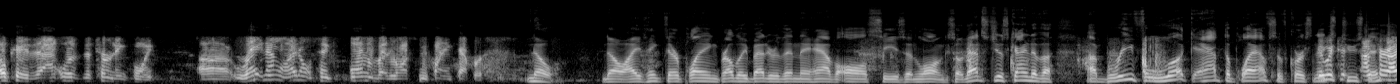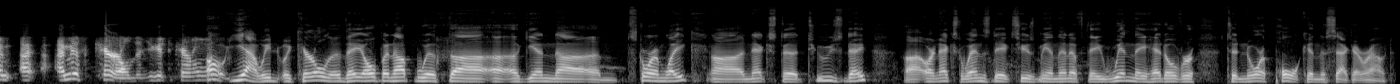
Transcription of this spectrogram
okay, that was the turning point. Uh, right now, I don't think anybody wants to be playing Kuemper. No, no, I think they're playing probably better than they have all season long. So that's just kind of a, a brief look at the playoffs. Of course, next Tuesday. I'm sorry, I, I, I, missed Carroll. Did you get to Carroll? Oh yeah, we, we Carroll. They open up with uh, uh, again uh, Storm Lake uh, next uh, Tuesday. or next Wednesday, excuse me, and then if they win, they head over to North Polk in the second round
